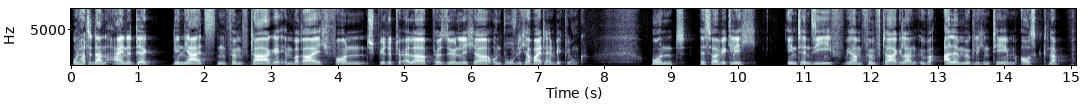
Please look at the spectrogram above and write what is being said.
und hatte dann eine der genialsten fünf Tage im Bereich von spiritueller, persönlicher und beruflicher Weiterentwicklung. Und es war wirklich intensiv. Wir haben fünf Tage lang über alle möglichen Themen aus knapp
